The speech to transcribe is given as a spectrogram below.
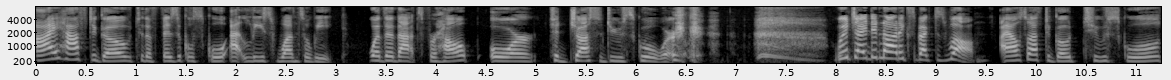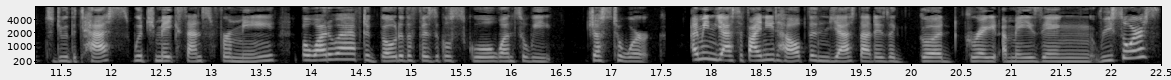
I have to go to the physical school at least once a week, whether that's for help or to just do schoolwork, which I did not expect as well. I also have to go to school to do the tests, which makes sense for me. But why do I have to go to the physical school once a week just to work? I mean, yes, if I need help, then yes, that is a good, great, amazing resource.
